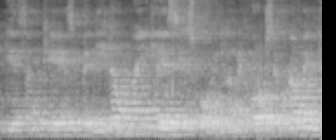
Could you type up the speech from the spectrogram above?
piensan que es venir a una iglesia, escoger la mejor seguramente,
